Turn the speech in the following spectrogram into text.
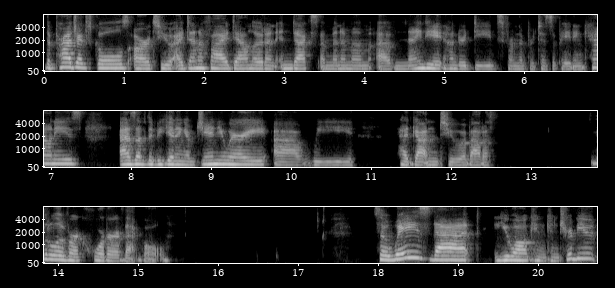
The project goals are to identify, download, and index a minimum of 9,800 deeds from the participating counties. As of the beginning of January, uh, we had gotten to about a little over a quarter of that goal. So ways that you all can contribute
